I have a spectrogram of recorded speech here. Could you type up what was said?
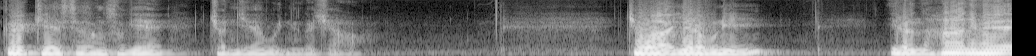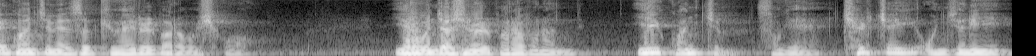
그렇게 세상 속에 존재하고 있는 거죠. 저와 여러분이 이런 하나님의 관점에서 교회를 바라보시고 여러분 자신을 바라보는 이 관점 속에 철저히 온전히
